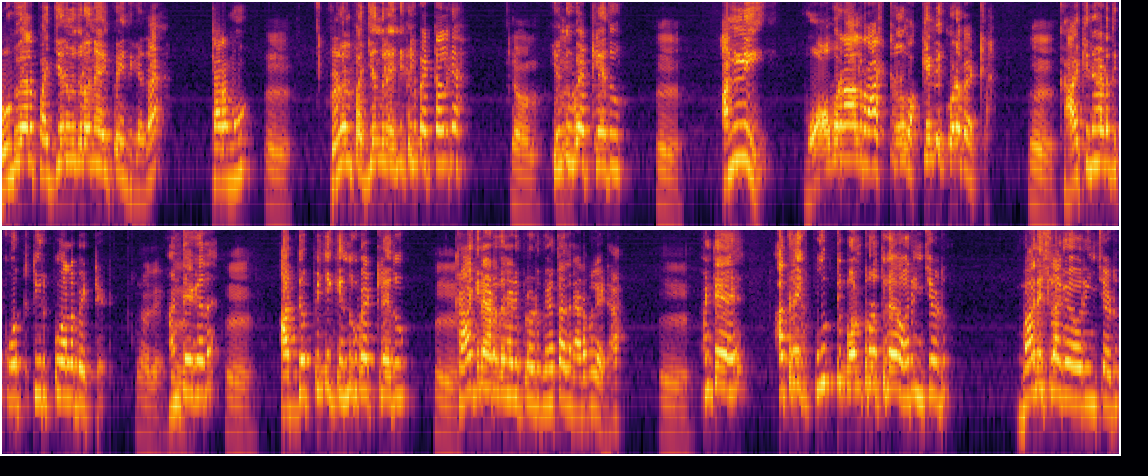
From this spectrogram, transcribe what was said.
రెండు వేల పద్దెనిమిదిలోనే అయిపోయింది కదా టర్ము. రెండు వేల పద్దెనిమిదిలో ఎన్నికలు పెట్టాలిగా? ఎందుకు పెట్టలేదు? అన్ని ఓవరాల్ రాష్ట్రంలో ఒక్క ఎన్నిక కూడా పెట్టలే. కాకినాడది కోర్టు తీర్పు వల్ల పెట్టాడు. అంతే కదా? అది తప్పించి ఇంకెందుకు పెట్టలేదు? కాకినాడది నడిపినాడు మిగతాది నడపలేడా? అంటే అతనికి పూర్తి బంట్రోత్గా వ్యవహరించాడు. బానిసలాగా వ్యవహరించాడు.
